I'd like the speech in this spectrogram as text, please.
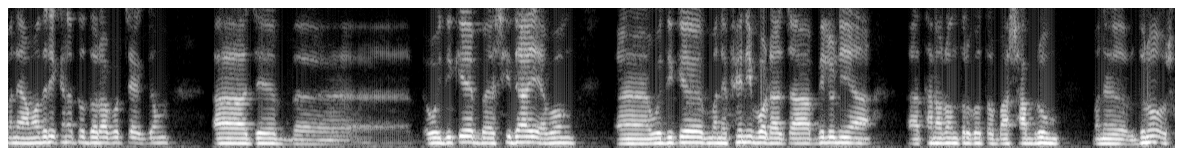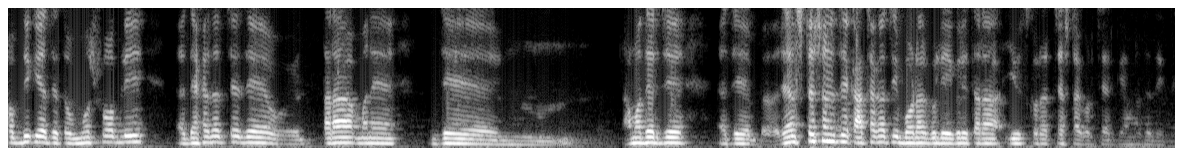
মানে আমাদের এখানে তো ধরা পড়ছে একদম যে ওইদিকে সিদাই এবং ওইদিকে মানে ফেনী বর্ডার যা বেলুনিয়া থানার অন্তর্গত বা সাবরুম মানে দুনো, সব দিকে আছে। তো মোস্ট প্রবলি দেখা যাচ্ছে যে, তারা মানে যে আমাদের যে যে, রেল স্টেশনের যে কাছাকাছি বর্ডারগুলি এগুলি তারা ইউজ করার চেষ্টা করছে আর কি, আমরা যা দেখছি।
